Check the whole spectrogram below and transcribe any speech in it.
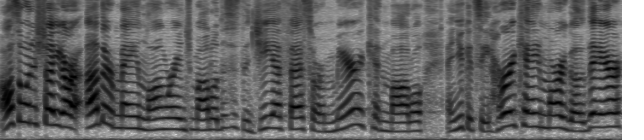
I also want to show you our other main long range model. This is the GFS or American model, and you can see Hurricane Margot there,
